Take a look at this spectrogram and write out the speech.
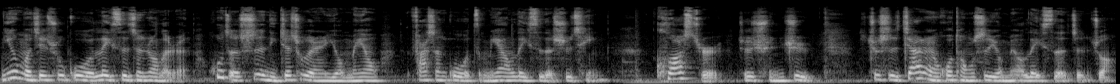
你有没有接触过类似症状的人，或者是你接触的人有没有发生过怎么样类似的事情。Cluster 就是群聚。就是家人或同事有没有类似的症状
